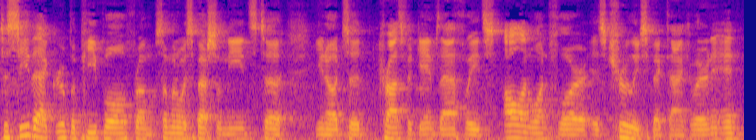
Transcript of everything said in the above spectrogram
to see that group of people from someone with special needs to you know to CrossFit Games athletes all on one floor is truly spectacular. And and,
